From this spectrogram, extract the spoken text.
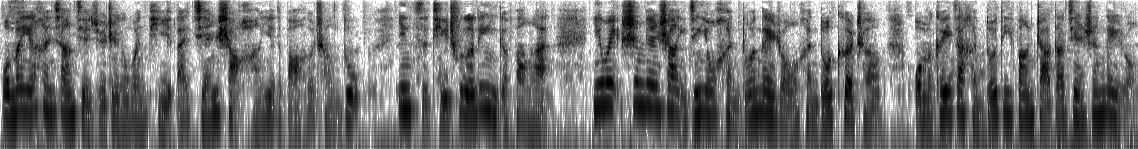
我们也很想解决这个问题，来减少行业的饱和程度，因此提出了另一个方案。因为市面上已经有很多内容、很多课程，我们可以在很多地方找到健身内容，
